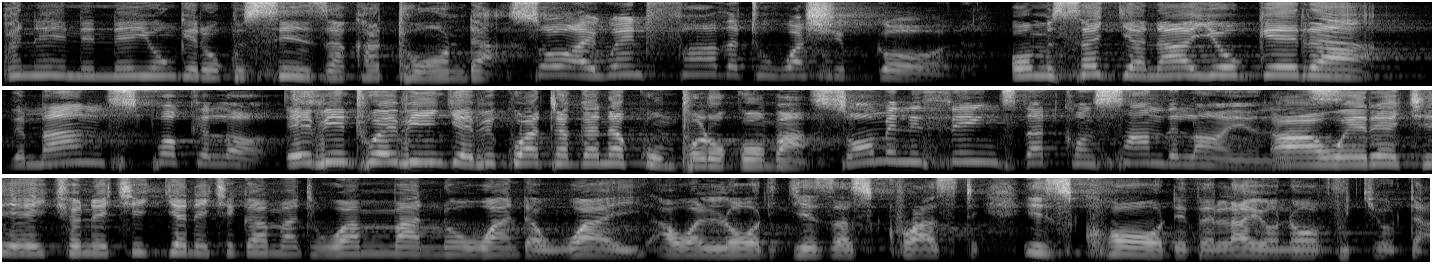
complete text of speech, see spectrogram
paneene neeyongera okusinza katonda So I went further to worship God. Omusajja n'ayogera. The man spoke a lot. ebintu ebingi ebikwatagana ku mpologoma. So many things that concern the awo ah, era ekyo ne kijja ne kigamba nti man no wonder why our lord jesus christ is called the lion of judah.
